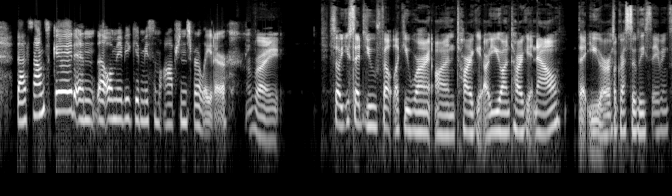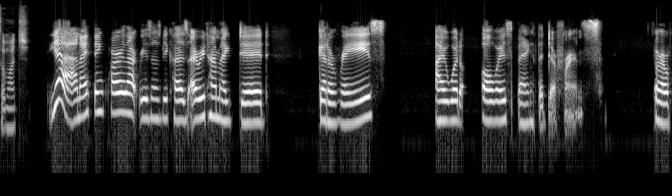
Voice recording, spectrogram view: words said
that sounds good. And that will maybe give me some options for later. Right. So you said you felt like you weren't on target. Are you on target now that you are aggressively saving so much? Yeah. And I think part of that reason is because every time I did get a raise, I would always bank the difference. Or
